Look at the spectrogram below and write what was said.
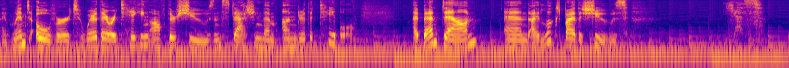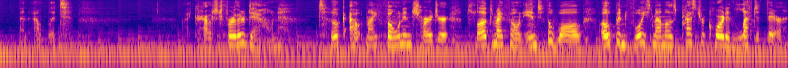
I went over to where they were taking off their shoes and stashing them under the table. I bent down and I looked by the shoes. Yes, an outlet. Crouched further down, took out my phone and charger, plugged my phone into the wall, opened voice memos, pressed record, and left it there.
